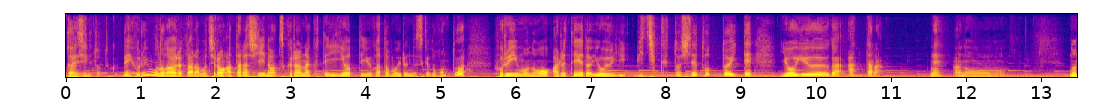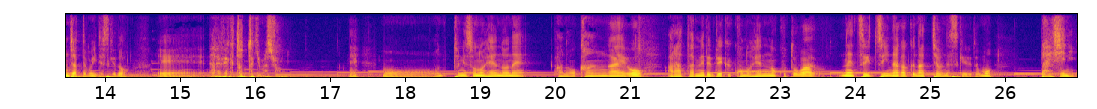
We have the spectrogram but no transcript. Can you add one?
大事にとっておく。で古いものがあるからもちろん新しいのは作らなくていいよっていう方もいるんですけど本当は古いものをある程度備蓄として取っといて余裕があったらねあのー、飲んじゃってもいいですけど、えー、なるべく取っときましょう。ねもう本当にその辺のねあの考えを改めるべくこの辺のことはねついつい長くなっちゃうんですけれども大事に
